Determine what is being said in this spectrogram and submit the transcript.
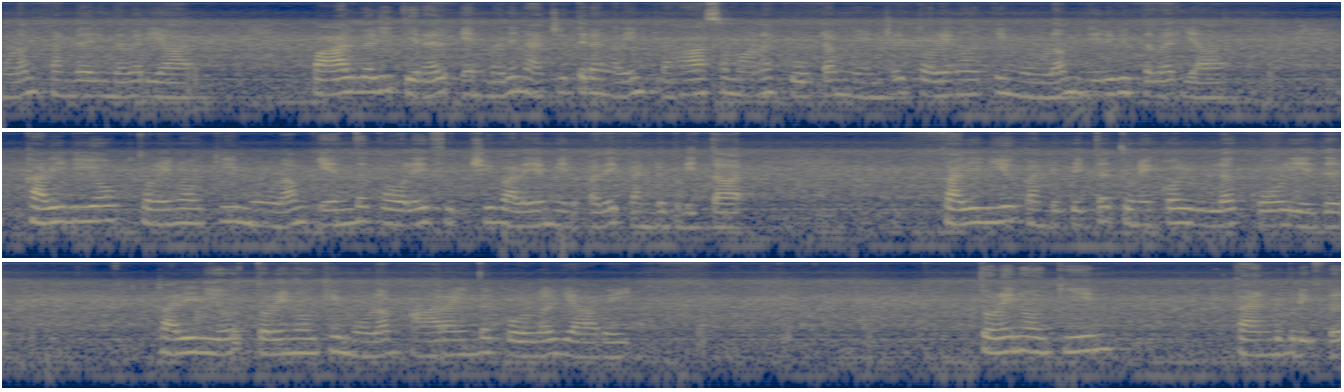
மூலம் கண்டறிந்தவர் யார்? பால்வழி திரள் என்பது நட்சத்திரங்களின் பிரகாசமான கூட்டம் என்று தொலைநோக்கி மூலம் நிரூபித்தவர் யார்? கலிலியோ தொலைநோக்கி மூலம் எந்த கோளை சுற்றி வளையம் இருப்பதை கண்டுபிடித்தார். கலிலியோ கண்டுபிடித்த துணைக்கோள் உள்ள கோள் எது? கலிலியோ தொலைநோக்கி மூலம் ஆராய்ந்த கோள்கள் யாவை? தொலைநோக்கியின் கண்டுபிடிப்பு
